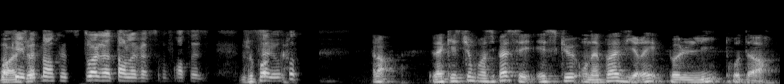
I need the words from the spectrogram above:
Bon, ok, je, maintenant que c'est toi, j'attends la version française. je pense. Alors, la question principale, c'est est-ce que on n'a pas viré Paul Lee trop tard?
